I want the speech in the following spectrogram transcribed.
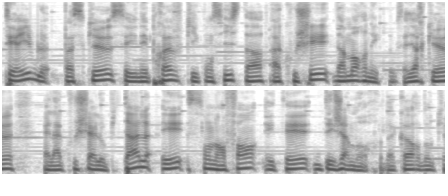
terrible parce que c'est une épreuve qui consiste à accoucher d'un mort-né. Donc c'est-à-dire que elle a accouché à l'hôpital et son enfant était déjà mort, d'accord? Donc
